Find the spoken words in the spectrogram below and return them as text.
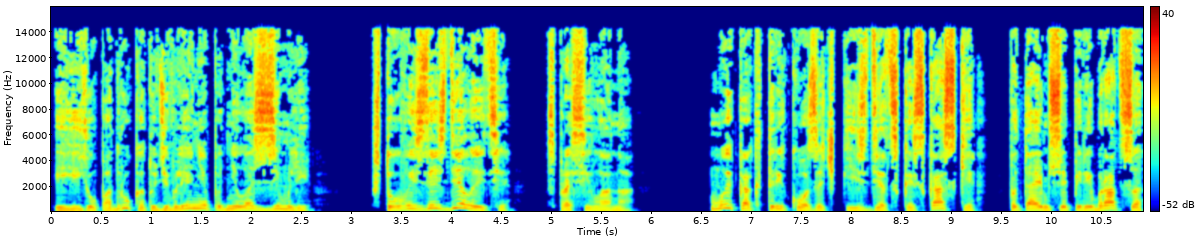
и ее подруг, от удивления поднялась с земли. «Что вы здесь делаете?» — спросила она. «Мы, как три козочки из детской сказки, пытаемся перебраться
